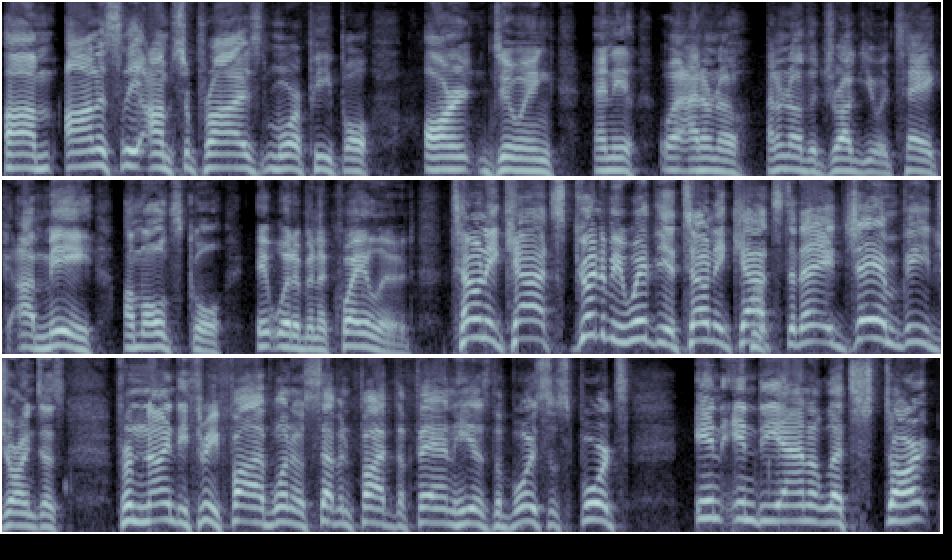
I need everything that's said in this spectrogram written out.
Um, honestly, I'm surprised more people aren't doing any. Well, I don't know. I don't know the drug you would take. Uh, me, I'm old school. It would have been a Quaalude. Tony Katz, good to be with you. Tony Katz today. JMV joins us from 93.5, 107.5 The Fan. He is the voice of sports in Indiana. Let's start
